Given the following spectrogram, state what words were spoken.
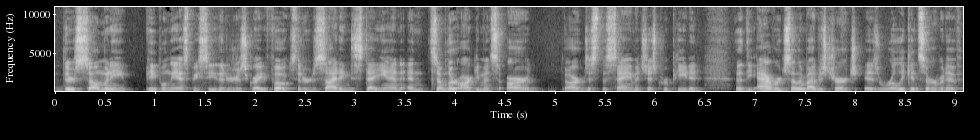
there's so many people in the SBC that are just great folks that are deciding to stay in. And some of their arguments are, are just the same. It's just repeated that the average Southern Baptist church is really conservative.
